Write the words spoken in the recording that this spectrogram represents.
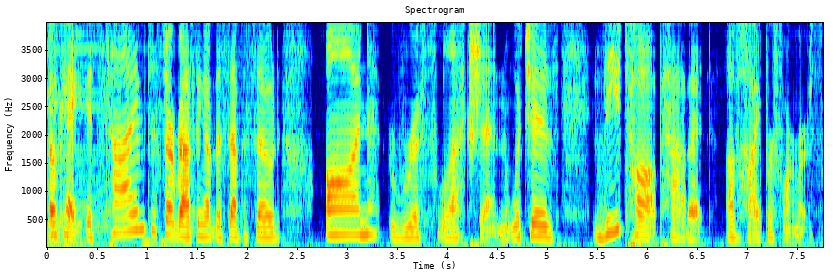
Okay, it's time to start wrapping up this episode on reflection, which is the top habit of high performers.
